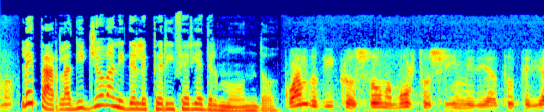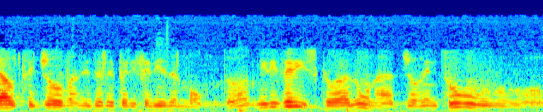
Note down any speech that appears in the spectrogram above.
No? Lei parla di giovani delle periferie del mondo. Quando dico sono molto simili a tutti gli altri giovani delle periferie del mondo, mi riferisco ad una gioventù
